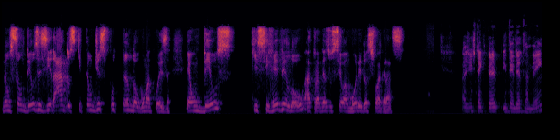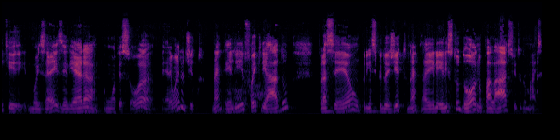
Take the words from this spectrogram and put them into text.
não são deuses irados que estão disputando alguma coisa. É um Deus que se revelou através do seu amor e da sua graça. A gente tem que entender também que Moisés, ele era uma pessoa, era um erudito, né? Ele foi criado para ser um príncipe do Egito, né? Ele, ele estudou no palácio e tudo mais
